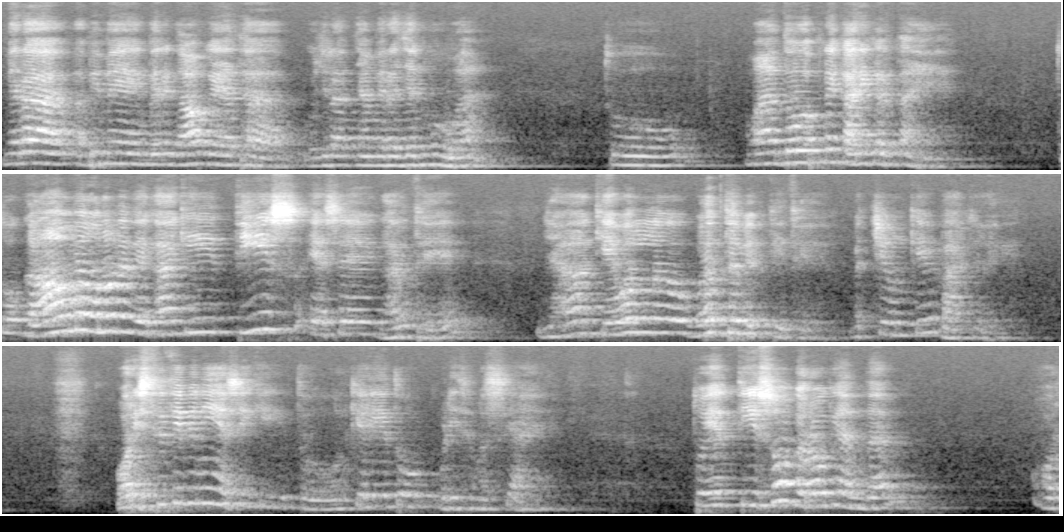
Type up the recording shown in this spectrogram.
मेरा, अभी मैं मेरे गाँव गया था, गुजरात जहाँ मेरा जन्म हुआ तो वहाँ दो अपने कार्यकर्ता हैं। तो गाँव में उन्होंने देखा कि तीस ऐसे घर थे जहाँ केवल वृद्ध व्यक्ति थे। बच्चे उनके बाहर चले गए। और स्थिति भी नहीं ऐसी की तो उनके लिए तो बड़ी समस्या है। तो ये तीसों घरों के अंदर और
